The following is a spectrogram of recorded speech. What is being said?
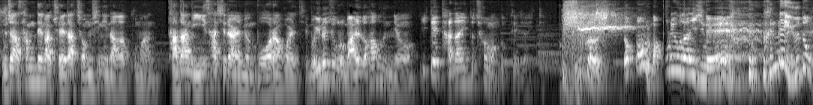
부자 3대가 죄다 정신이 나갔구만. 다단이 이 사실을 알면 뭐라고 할지 뭐 이런 식으로 말도 하거든요. 이때 다단이 또 처음 언급되죠 이때 그러니까 떡밥을 막 뿌리고 다니시네 근데 유독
